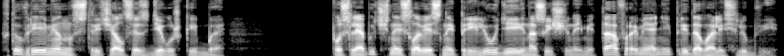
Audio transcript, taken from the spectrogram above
В то время он встречался с девушкой Б. После обычной словесной прелюдии, насыщенной метафорами, они предавались любви.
